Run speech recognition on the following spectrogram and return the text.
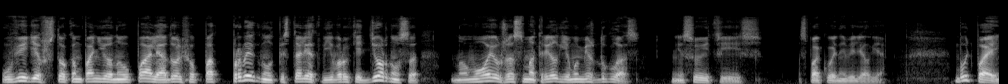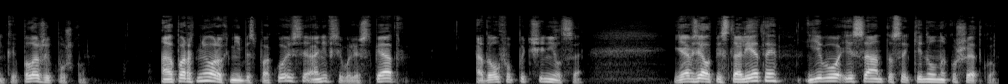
Увидев, что компаньоны упали, Адольфо подпрыгнул, пистолет в его руке дернулся, но мой уже смотрел ему между глаз. «Не суетись», — спокойно велел я. «Будь паенькой, положи пушку. О партнерах не беспокойся, они всего лишь спят». Адольфо подчинился. Я взял пистолеты, его и Сантоса кинул на кушетку.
